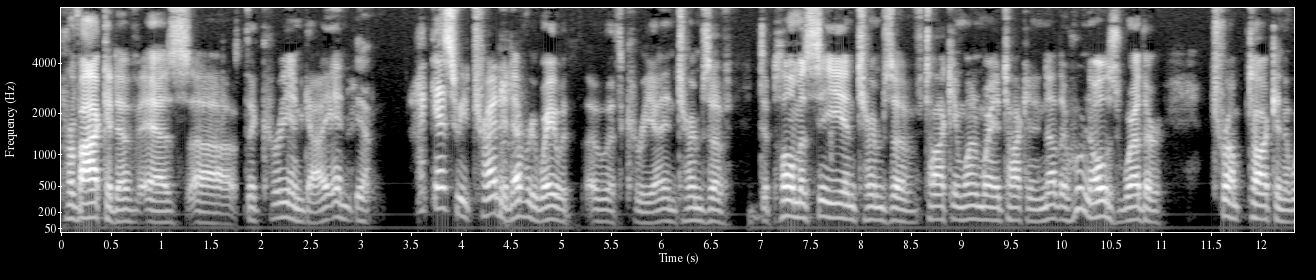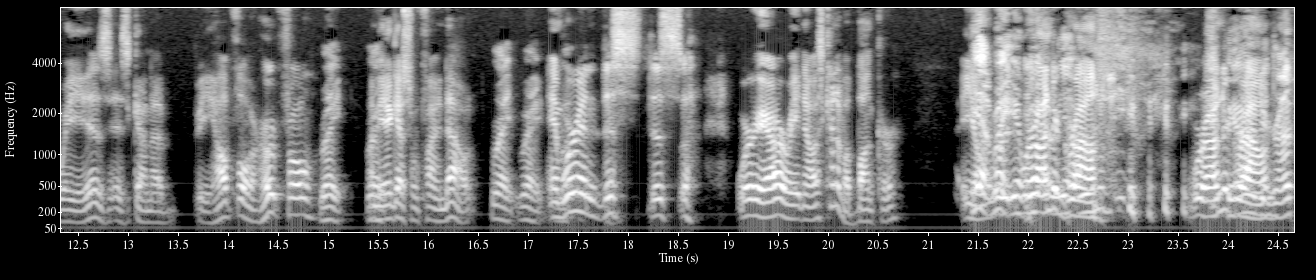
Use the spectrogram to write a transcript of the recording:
provocative as uh, the Korean guy, and Yeah. I guess we've tried it every way with uh, with Korea in terms of diplomacy, in terms of talking one way and talking another. Who knows whether Trump talking the way he is is going to be helpful or hurtful? Right. I mean, I guess we'll find out. right. Right. And right. we're in this this uh, where we are right now. It's kind of a bunker. You know, yeah, right. We're, yeah, we're we are- underground. Yeah, We're underground.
